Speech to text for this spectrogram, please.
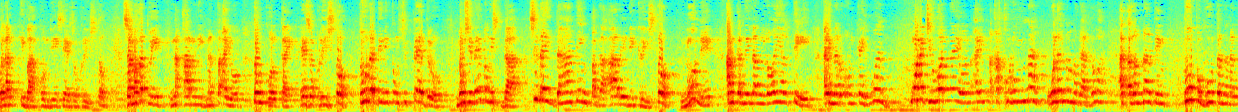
walang iba kundi si Yeso Kristo. Sa makatwid, nakarinig na tayo tungkol kay Yeso Kristo. Tulad din itong si Pedro, nung sila'y mangisda, sila'y dating pag-aari ni Kristo. Ngunit, ang kanilang loyalty ay naroon kay Juan. Ngunit si Juan ngayon ay nakakulong na. Wala nang magagawa. At alam nating pupugutan na ng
